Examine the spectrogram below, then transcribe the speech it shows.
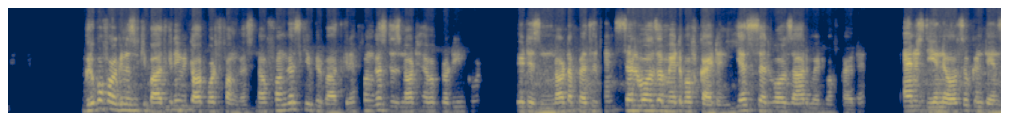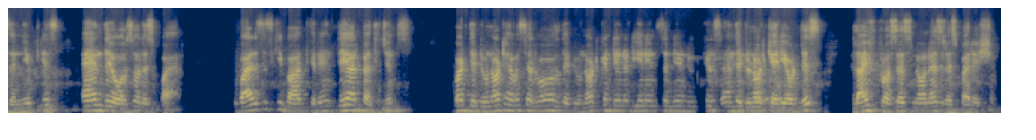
Group of organisms ki baat kare, we talk about fungus. Now, fungus ki baat kare, fungus does not have a protein code. It is not a pathogen. Cell walls are made up of chitin. Yes, cell walls are made up of chitin. And its DNA also contains a nucleus and they also respire. Viruses ki baat kare, they are pathogens but they do not have a cell wall, they do not contain a DNA in cell nucleus, and they do not carry out this life process known as respiration.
